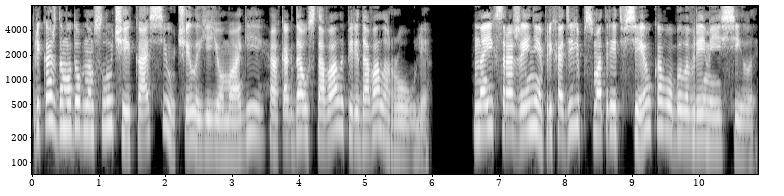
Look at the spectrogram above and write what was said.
При каждом удобном случае Касси учила ее магии, а когда уставала, передавала Роули. На их сражения приходили посмотреть все, у кого было время и силы.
